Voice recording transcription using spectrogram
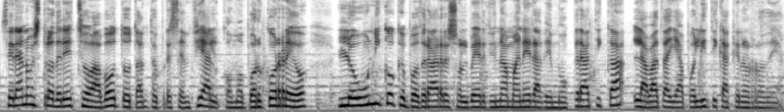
será nuestro derecho a voto, tanto presencial como por correo, lo único que podrá resolver de una manera democrática la batalla política que nos rodea.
